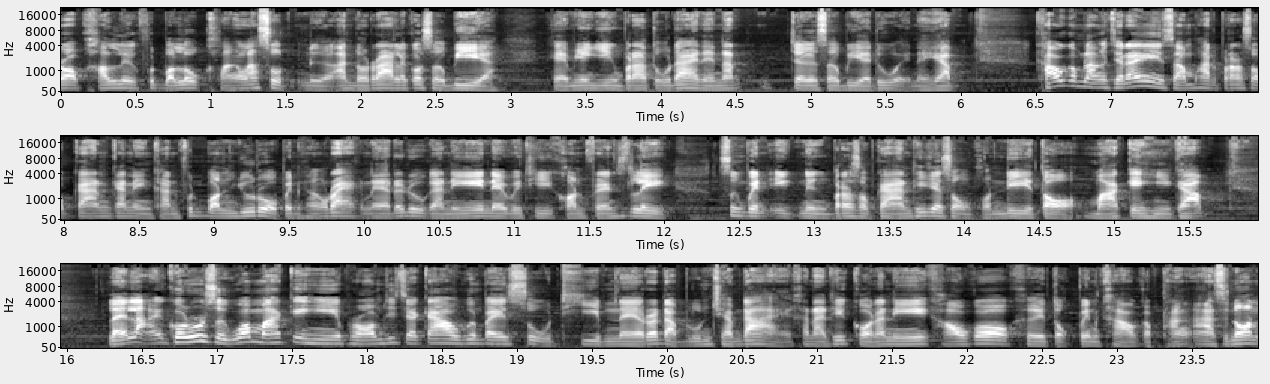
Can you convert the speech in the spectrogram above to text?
รอบคัดเลือกฟุตบอลโลกครั้งล่าสุดเหนืออันโดราและก็เซอร์เบีย แถมยังยิงประตูได้ในนัดเจอเซอร์เบียด้วยนะครับเขากำลังจะได้สัมผัสประสบการณ์การแข่งขันฟุตบอลยุโรปเป็นครั้งแรกในฤดูกาลนี้ในเวทีคอนเฟอเรนซ์ลีกซึ่งเป็นอีกหนึ่งประสบการณ์ที่จะส่งผลดีต่อมาร์กเกฮีครับ หลาย ๆ คนรู้สึกว่ามาร์กเกฮีพร้อมที่จะก้าวขึ้นไปสู่ทีมในระดับลุ้นแชมป์ได้ ขณะที่ก่อนหน้านี้เขาก็เคยตกเป็นข่าวกับทั้งอาร์เซนอล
